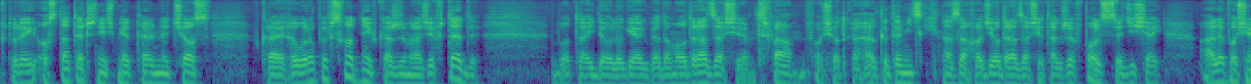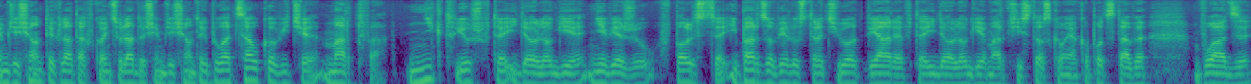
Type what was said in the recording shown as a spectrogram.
której ostatecznie śmiertelny cios w krajach Europy Wschodniej, w każdym razie wtedy, bo ta ideologia, jak wiadomo, odradza się, trwa w ośrodkach akademickich na Zachodzie, odradza się także w Polsce dzisiaj, ale w 80 latach, w końcu lat 80 była całkowicie martwa. Nikt już w tę ideologię nie wierzył w Polsce i bardzo wielu straciło wiarę w tę ideologię marksistowską jako podstawę władzy.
